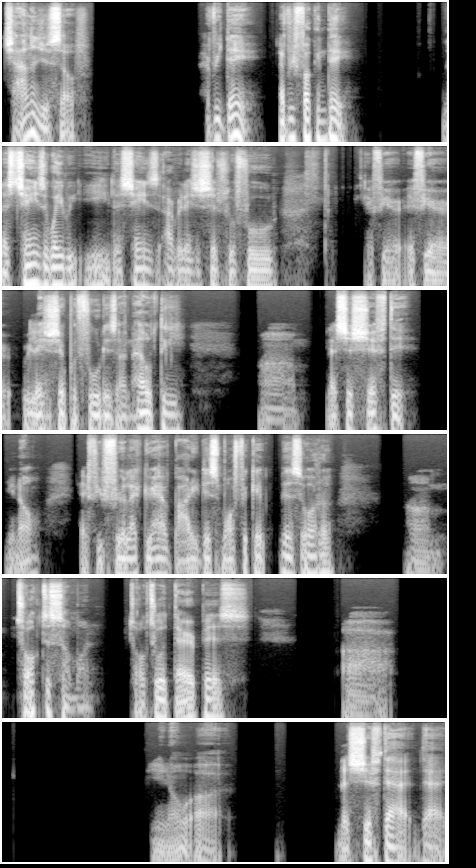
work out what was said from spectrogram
Challenge yourself every day, every fucking day. Let's change the way we eat. Let's change our relationships with food. If your if your relationship with food is unhealthy, um, let's just shift it. You know, if you feel like you have body dysmorphic disorder, um, talk to someone. Talk to a therapist. Uh, you know, uh, let's shift that that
